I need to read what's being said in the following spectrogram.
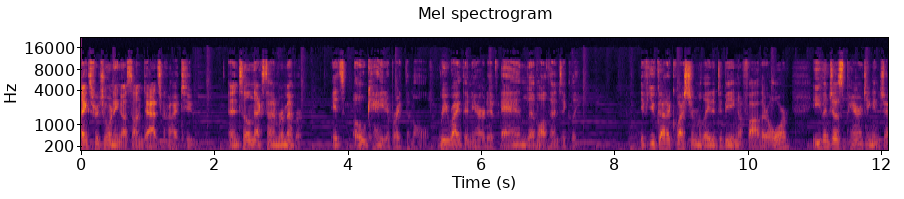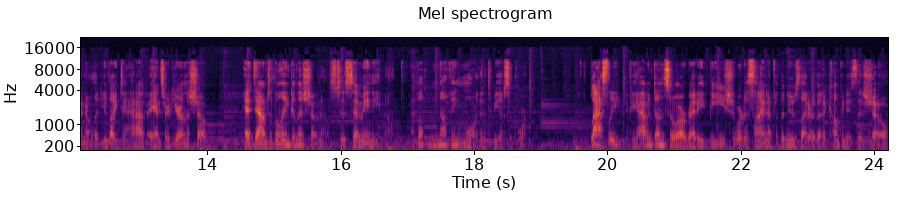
Thanks for joining us on Dad's Cry 2. Until next time, remember, it's okay to break the mold, rewrite the narrative, and live authentically. If you've got a question related to being a father or even just parenting in general that you'd like to have answered here on the show, head down to the link in the show notes to send me an email. I'd love nothing more than to be of support. Lastly, if you haven't done so already, be sure to sign up for the newsletter that accompanies this show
